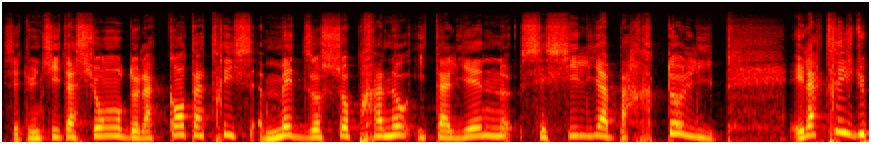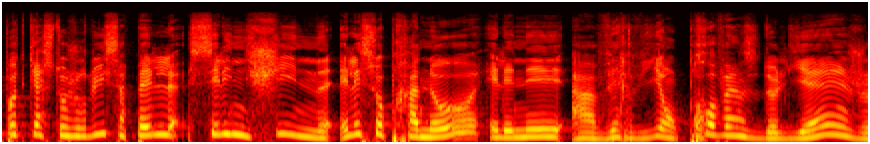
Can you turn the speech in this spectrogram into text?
C'est une citation de la cantatrice mezzo-soprano italienne Cecilia Bartoli. Et l'actrice du podcast aujourd'hui s'appelle Céline Chine. Elle est soprano, elle est née à Verviers en province de Liège.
